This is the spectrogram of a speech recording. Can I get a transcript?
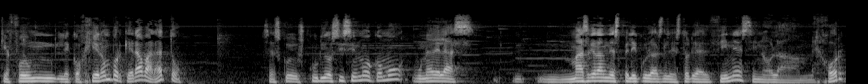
Que fue un, le cogieron porque era barato. O sea, es cu- es curiosísimo cómo una de las más grandes películas de la historia del cine, si no la mejor,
